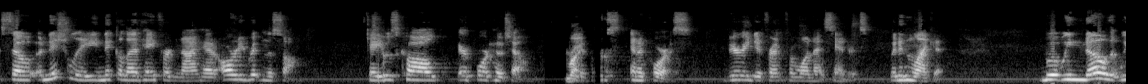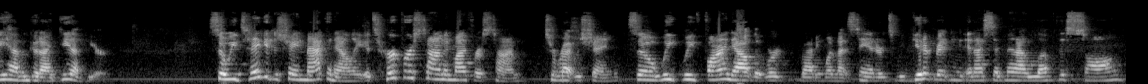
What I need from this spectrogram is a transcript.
so initially, Nicolette Hayford and I had already written the song. Okay, it was called Airport Hotel. Right. And a chorus. Very different from One Night Standards. We didn't like it. But we know that we have a good idea here. So we take it to Shane McAnally. It's her first time and my first time to write with Shane. So we, we find out that we're writing One Night Standards. We get it written, and I said, Man, I love this song,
